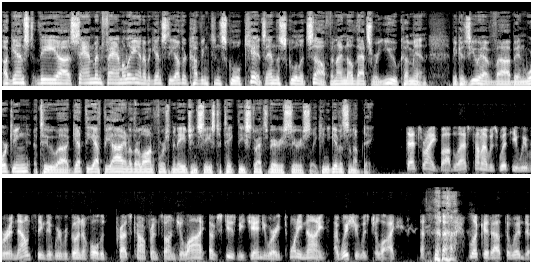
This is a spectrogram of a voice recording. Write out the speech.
against the uh, Sandmann family and against the other Covington school kids and the school itself. And I know that's where you come in because you have uh, been working to uh, get the FBI and other law enforcement agencies to take these threats very seriously. Can you give us an update? That's right, Bob. Last time I was with you, we were announcing that we were going to hold a press conference on July, oh, excuse me, January 29th. I wish it was July. Look it out the window.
